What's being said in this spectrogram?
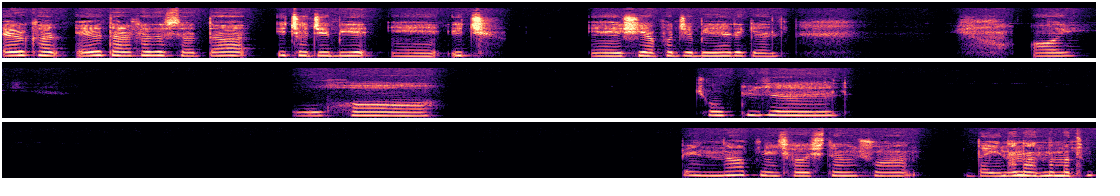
Evet, evet arkadaşlar daha iç acı bir e, iç e, şey yapıcı bir yere geldim. Ay. Oha. Çok güzel. Ben ne yapmaya çalıştığını şu an Dayınan anlamadım.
